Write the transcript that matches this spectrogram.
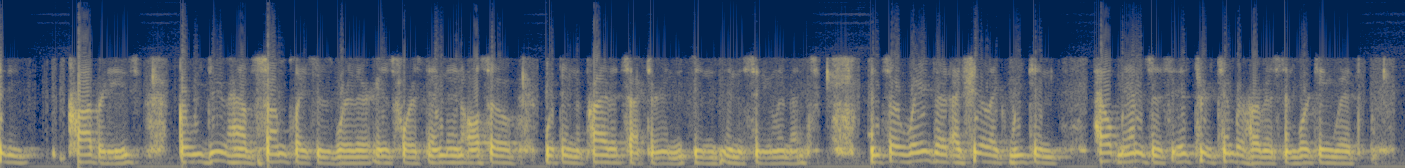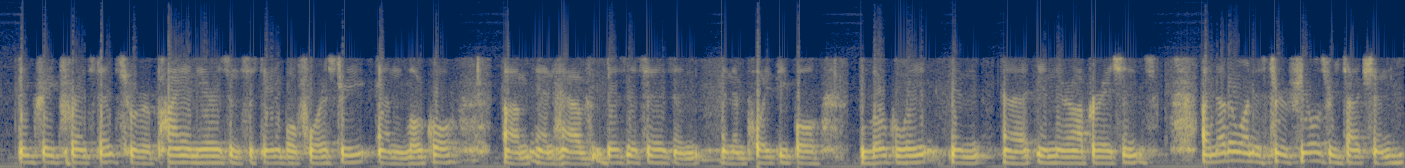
city properties, but we do have some places where there is forest, and then also within the private sector in, in, in the city limits. And so ways that I feel like we can help manage this is through timber harvest and working with Big Creek, for instance, who are pioneers in sustainable forestry and local, um, and have businesses and, and employ people locally in uh, in their operations. Another one is through fuels reduction,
